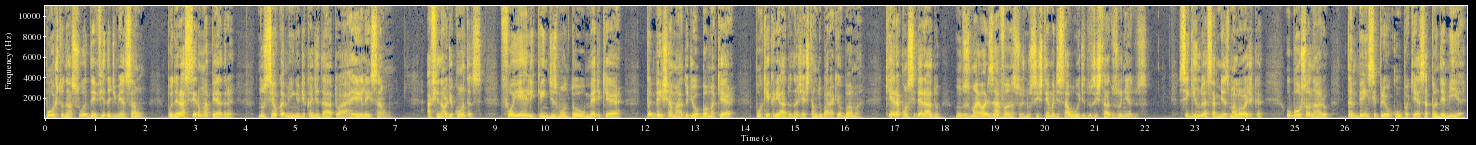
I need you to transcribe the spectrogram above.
posto na sua devida dimensão, poderá ser uma pedra no seu caminho de candidato à reeleição. Afinal de contas, foi ele quem desmontou o Medicare, também chamado de Obamacare, porque criado na gestão do Barack Obama, que era considerado um dos maiores avanços no sistema de saúde dos Estados Unidos. Seguindo essa mesma lógica, o Bolsonaro também se preocupa que essa pandemia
